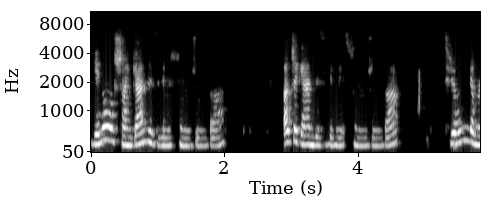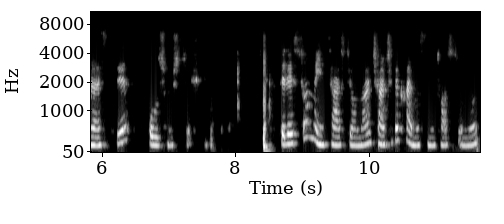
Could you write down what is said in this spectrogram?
yeni oluşan gen dizilimi sonucunda aca gen dizilimi sonucunda trionin amino asidi oluşmuştur. Delesyon ve insersiyonlar çerçeve kayması mutasyonu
